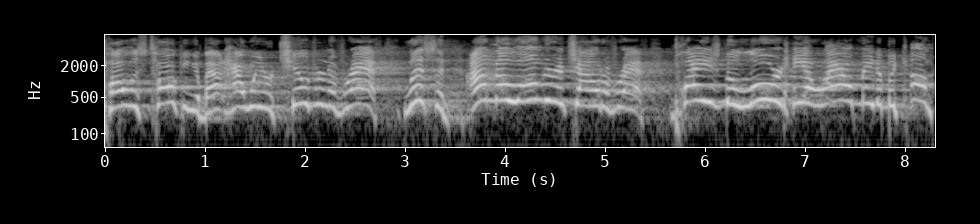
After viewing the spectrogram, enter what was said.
Paul is talking about how we are children of wrath. Listen, I'm no longer a child of wrath. Praise the Lord, He allowed me to become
